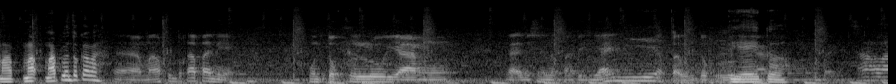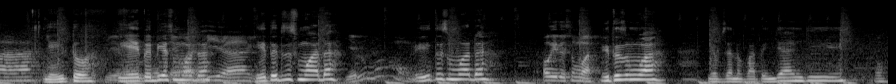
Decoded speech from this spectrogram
maaf, maaf, maaf untuk apa? Nah, maaf untuk apa nih? Untuk lu yang nggak bisa nepatin janji, apa untuk lu Iya, yang itu. banyak salah? Ya itu, Iya, iya itu dia semua dah. dia, gitu. Itu itu semua dah. Ya lu ngomong. Itu semua dah. Oh itu semua. Itu semua. Gak bisa nepatin janji. Oh.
